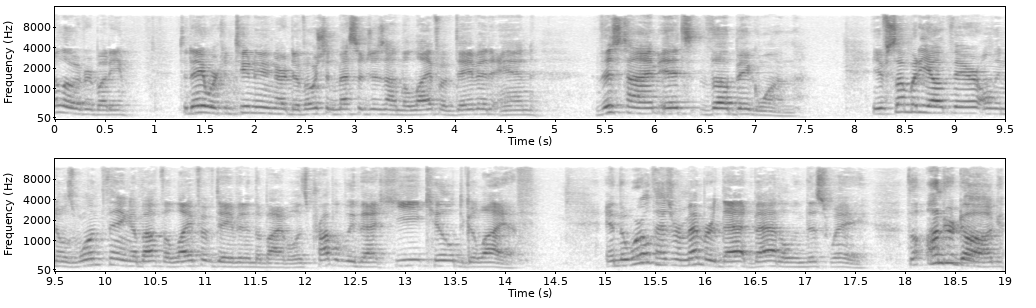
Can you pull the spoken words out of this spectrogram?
Hello, everybody. Today we're continuing our devotion messages on the life of David, and this time it's the big one. If somebody out there only knows one thing about the life of David in the Bible, it's probably that he killed Goliath. And the world has remembered that battle in this way the underdog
